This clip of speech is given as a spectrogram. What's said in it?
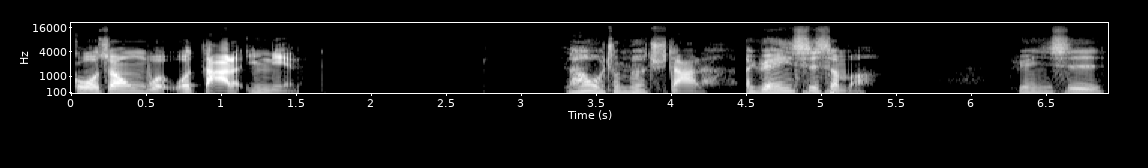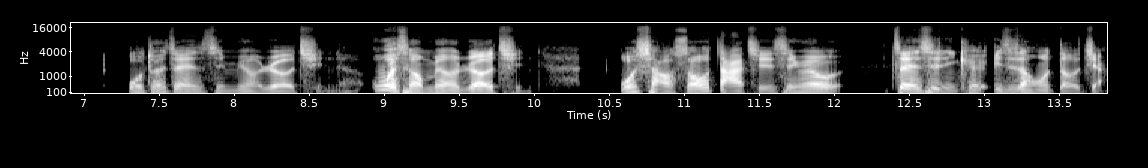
国中我我打了一年，然后我就没有去打了。啊，原因是什么？原因是。我对这件事情没有热情了。为什么没有热情？我小时候打，其实是因为这件事情可以一直让我得奖，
